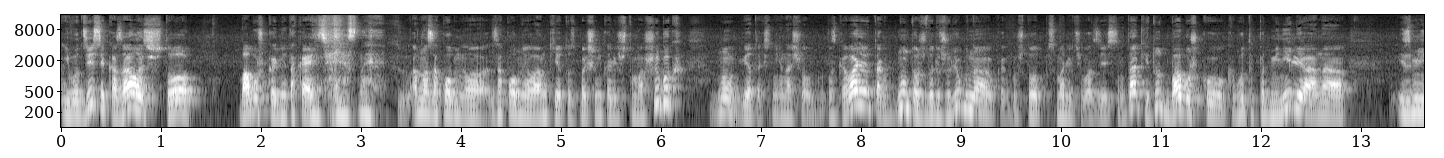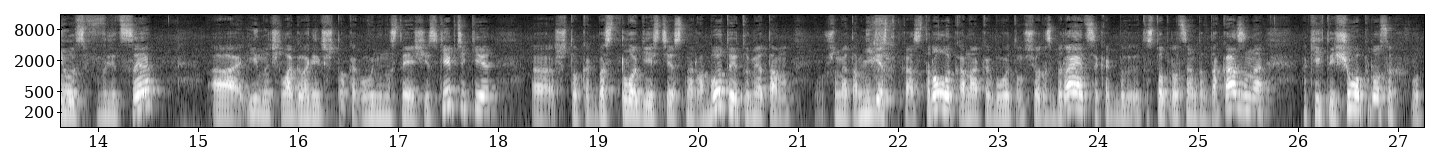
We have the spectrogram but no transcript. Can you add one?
И вот здесь оказалось, что бабушка не такая интересная. Она запомнила, заполнила анкету с большим количеством ошибок. Ну, я так с ней начал разговаривать, так, ну, тоже дружелюбно, как бы, что, посмотрите, у вас здесь не так. И тут бабушку как будто подменили, она изменилась в лице а, и начала говорить, что как бы вы не настоящие скептики, что как бы астрология, естественно, работает, у меня там, что у меня там невестка астролог, она как бы в этом все разбирается, как бы это сто процентов доказано, в каких-то еще вопросах. Вот.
